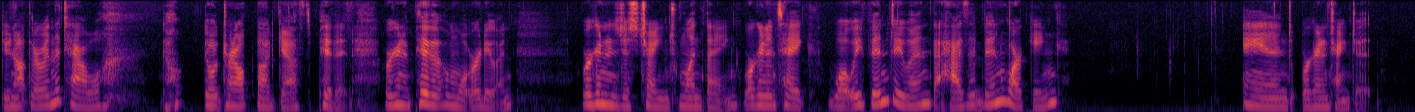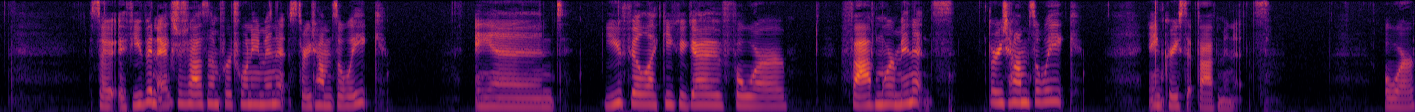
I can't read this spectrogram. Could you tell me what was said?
Do not throw in the towel. don't don't turn off the podcast. Pivot. We're going to pivot from what we're doing. We're going to just change one thing. We're going to take what we've been doing that hasn't been working and we're going to change it. So if you've been exercising for 20 minutes three times a week and you feel like you could go for five more minutes three times a week, increase it five minutes or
